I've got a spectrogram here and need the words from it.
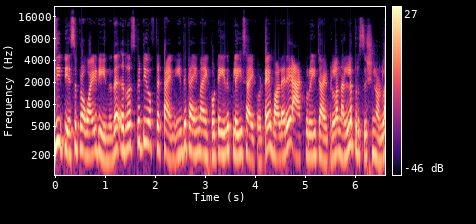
ജി പി എസ് പ്രൊവൈഡ് ചെയ്യുന്നത്. ഇറസ്പെക്റ്റീവ് ഓഫ് ദ ടൈം ഏത് ടൈം ആയിക്കോട്ടെ ഏത് പ്ലേസ് ആയിക്കോട്ടെ വളരെ ആക്യുറേറ്റ് ആയിട്ടുള്ള നല്ല പ്രിസിഷൻ ഉള്ള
